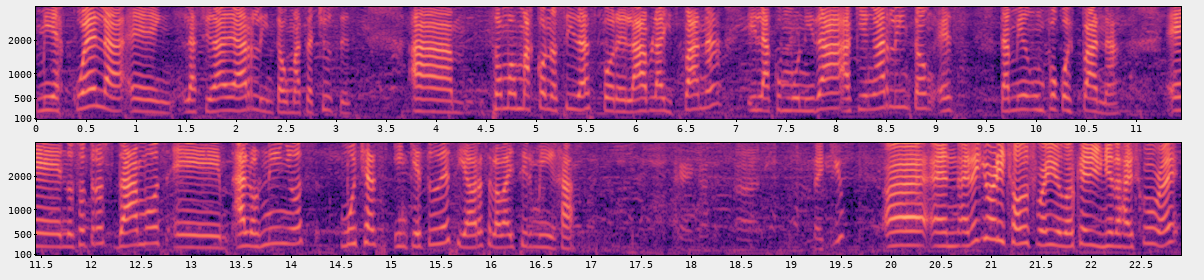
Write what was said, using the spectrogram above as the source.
mi escuela en la ciudad de Arlington, Massachusetts. Ah, somos más conocidas por el habla hispana y la comunidad aquí en Arlington es también un poco hispana. Eh, nosotros damos eh, a los niños muchas inquietudes y ahora se lo va a decir mi hija. Thank you. Uh, and I think you already told us where you're located. You're near the high school, right?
